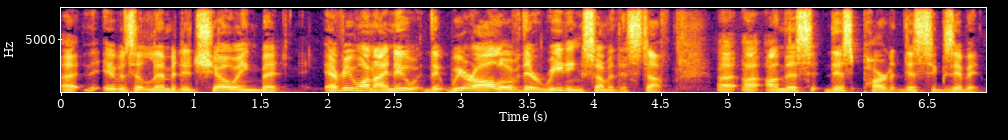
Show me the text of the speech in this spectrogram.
Uh, it was a limited showing, but everyone I knew that we were all over there reading some of this stuff uh, uh, on this this part of this exhibit.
